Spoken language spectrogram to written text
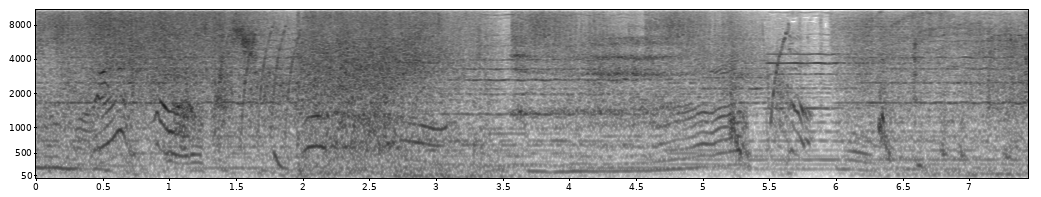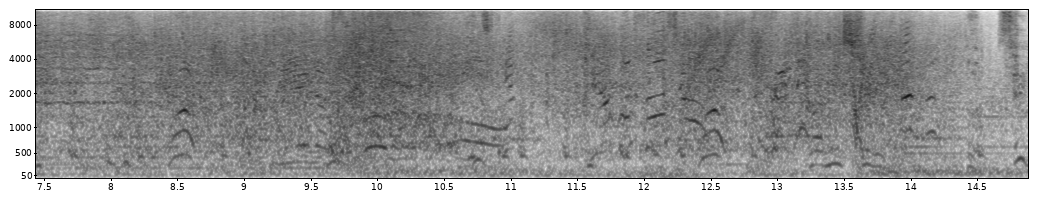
の前愚かし神知り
